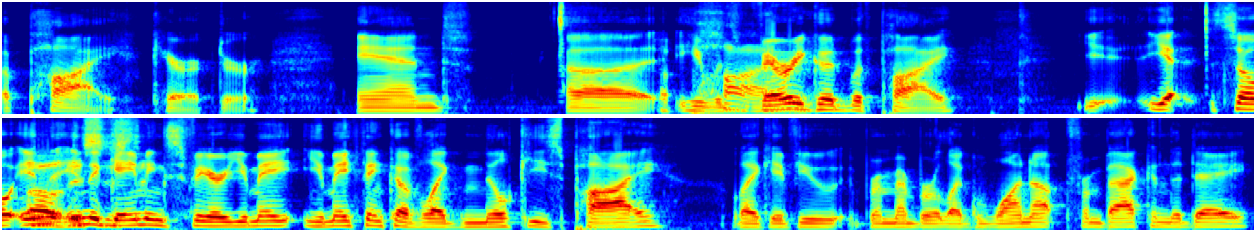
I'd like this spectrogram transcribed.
a pie character. And uh, he was very good with pie. Yeah so in Oh, the, in the gaming sphere you may you may think of like Milky's pie. Like if you remember like one up from back in the day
